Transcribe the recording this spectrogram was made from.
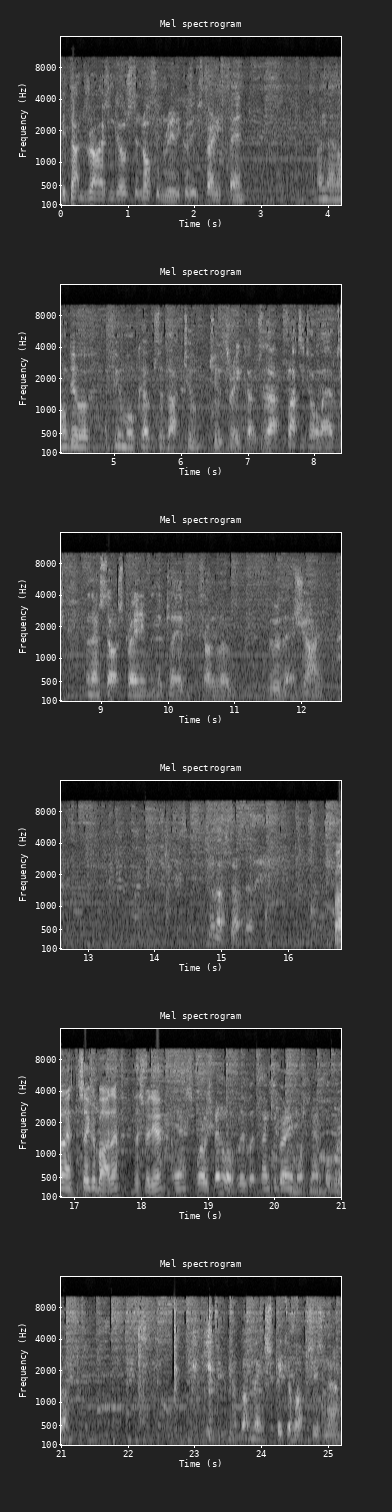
It, that dries and goes to nothing really because it's very thin. And then I'll do a, a few more coats of that, two, two, three coats of that, flat it all out, and then start spraying it with the clear cellulose with a bit of shine. So that's that then. Well then, say goodbye then for this video. Yes, well it's been lovely, but thank you very much. Now bugger off. I've got to make speaker boxes now.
